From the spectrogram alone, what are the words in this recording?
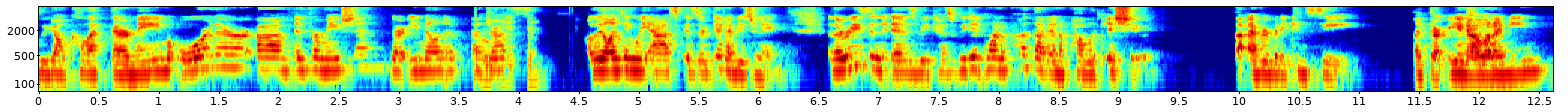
we don't collect their name or their um, information, their email address. Okay. The only thing we ask is their GitHub username, and the reason is because we didn't want to put that in a public issue that everybody can see, like they're, you know what I mean?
